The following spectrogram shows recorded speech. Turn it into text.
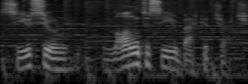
See you soon. Long to see you back at church.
